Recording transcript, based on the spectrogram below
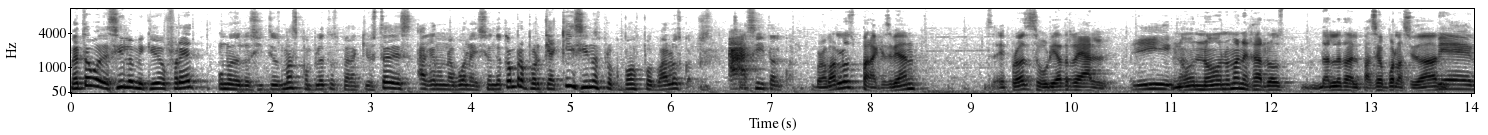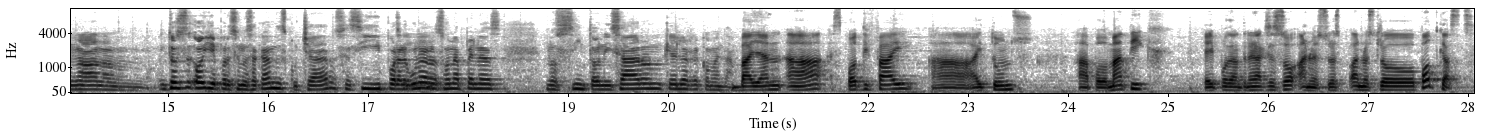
Me atrevo a decirlo, mi querido Fred, uno de los sitios más completos para que ustedes hagan una buena decisión de compra, porque aquí sí nos preocupamos por probar los coches. Así, tal cual. probarlos para que se vean eh, pruebas de seguridad real. Y No, no, no manejarlos, darles el paseo por la ciudad. Bien, no, no, no. no. Entonces, oye, pero si nos acaban de escuchar, o sea, si por Sí. alguna razón apenas nos sintonizaron, ¿qué les recomendamos? Vayan a Spotify, a iTunes, a Podomatic, y ahí podrán tener acceso a nuestro, a nuestro podcast.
